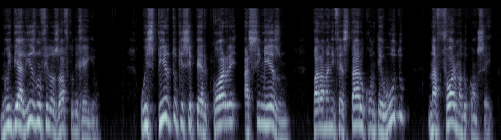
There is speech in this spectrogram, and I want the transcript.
no idealismo filosófico de Hegel. O espírito que se percorre a si mesmo para manifestar o conteúdo na forma do conceito.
